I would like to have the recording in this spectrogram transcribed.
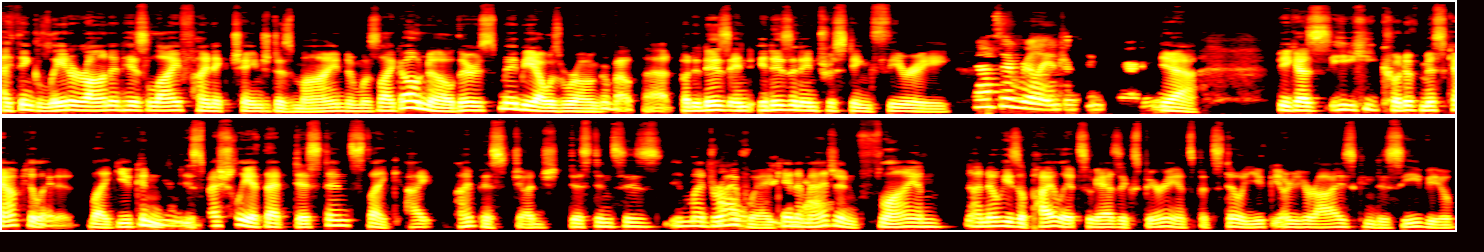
I think later on in his life, Hynek changed his mind and was like, "Oh no, there's maybe I was wrong about that." But it is an, it is an interesting theory That's a really interesting theory. yeah, because he he could have miscalculated. Like you can, Mhm. especially at that distance. Like I I misjudge distances in my driveway. I can't Oh, yeah. imagine flying. I know he's a pilot, so he has experience, but still, you or your eyes can deceive you.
